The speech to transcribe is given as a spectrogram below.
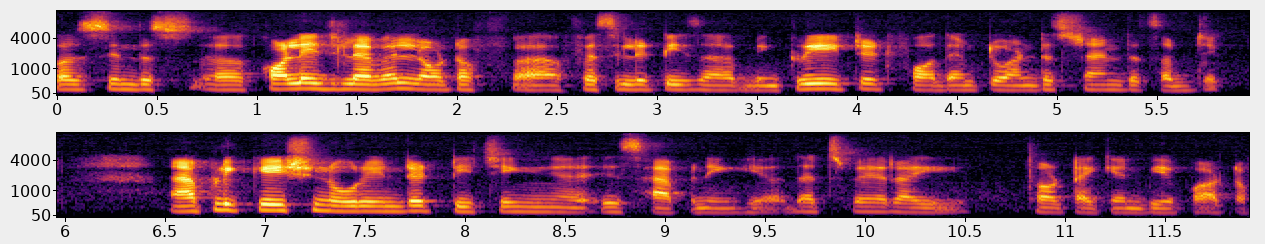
because in this uh, college level a lot of uh, facilities are being created for them to understand the subject. Application oriented teaching uh, is happening here. That's where i thought i can be a part of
